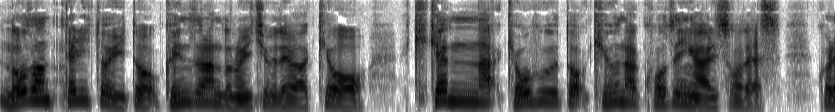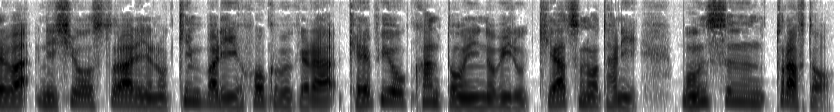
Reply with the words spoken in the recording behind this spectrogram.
ノーザンテリトリーとクイーンズランドの一部では今日、危険な強風と急な洪水がありそうです。これは西オーストラリアのキンバリー北部からケープヨーク関東に伸びる気圧の谷、モンスーントラフと、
